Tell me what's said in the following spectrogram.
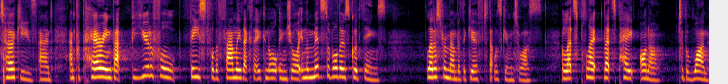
turkeys and, and preparing that beautiful feast for the family that they can all enjoy, in the midst of all those good things, let us remember the gift that was given to us. And let's, play, let's pay honor to the one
